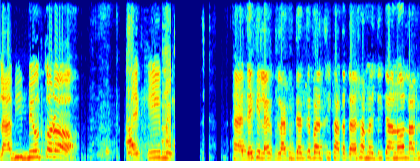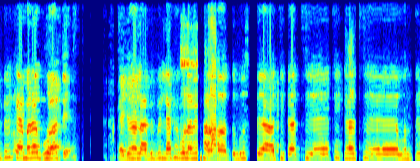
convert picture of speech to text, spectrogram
লাবিব, মিউট করো। দেখি mu- হ্যাঁ দেখি লাবিব দেখতে পাচ্ছি খাতাটা। সামনের দিকে আনো, লাবিবের ক্যামেরা ঘোরাতে এই জন্য লাবিবের লেখাগুলো আমি ভালো বুঝতে ঠিক আছে ঠিক আছে, উনত্রিশ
